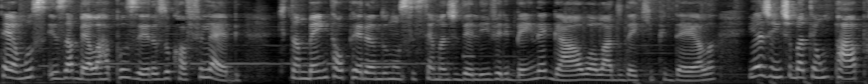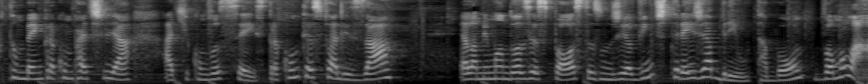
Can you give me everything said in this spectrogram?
temos Isabela Raposeiras do Coffee Lab, que também está operando num sistema de delivery bem legal ao lado da equipe dela, e a gente bateu um papo também para compartilhar aqui com vocês. Para contextualizar, ela me mandou as respostas no dia 23 de abril, tá bom? Vamos lá.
